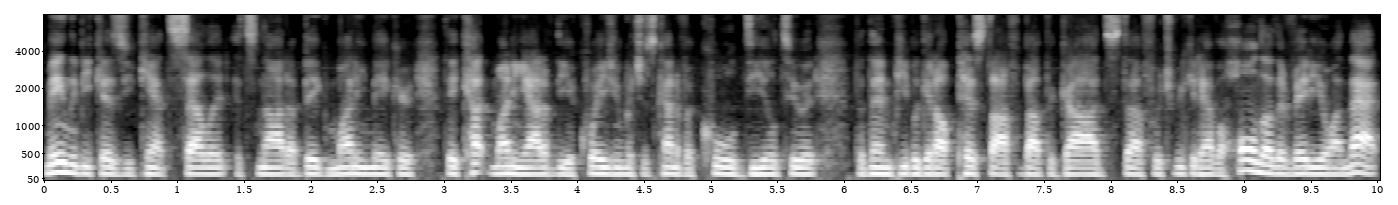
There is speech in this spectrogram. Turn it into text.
mainly because you can't sell it. It's not a big money maker. They cut money out of the equation, which is kind of a cool deal to it. But then people get all pissed off about the God stuff, which we could have a whole nother video on that.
